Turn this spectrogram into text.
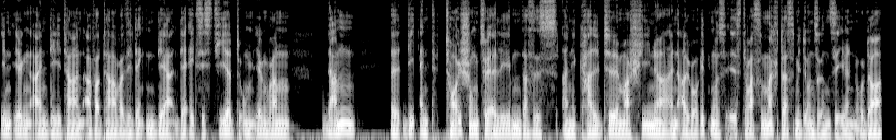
in irgendeinen digitalen Avatar, weil sie denken, der, der existiert, um irgendwann dann die Enttäuschung zu erleben, dass es eine kalte Maschine, ein Algorithmus ist. Was macht das mit unseren Seelen? Oder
